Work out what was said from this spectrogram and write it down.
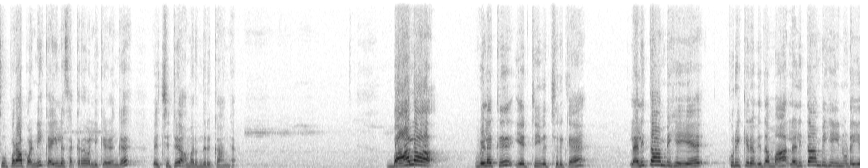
சூப்பராக பண்ணி கையில் சக்கரவள்ளி கிழங்க வச்சுட்டு அமர்ந்திருக்காங்க. பாலா விளக்கு ஏற்றி வச்சுருக்கேன். லலிதாம்பிகையை குறிக்கிற விதமாக லலிதாம்பிகையினுடைய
